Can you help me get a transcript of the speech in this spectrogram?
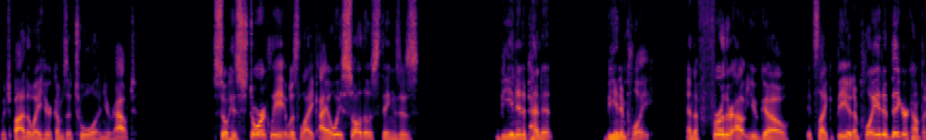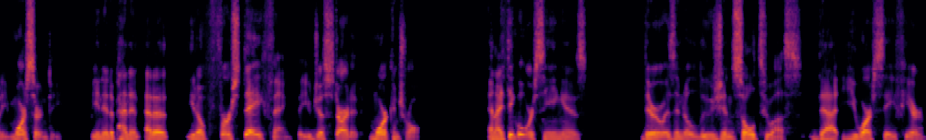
which, by the way, here comes a tool and you're out. So historically, it was like I always saw those things as be an independent, be an employee. And the further out you go, it's like be an employee at a bigger company, more certainty. Be an independent at a, you know, first day thing that you just started, more control. And I think what we're seeing is there was an illusion sold to us that you are safe here,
